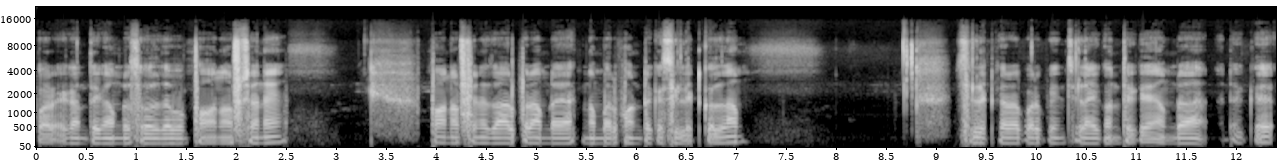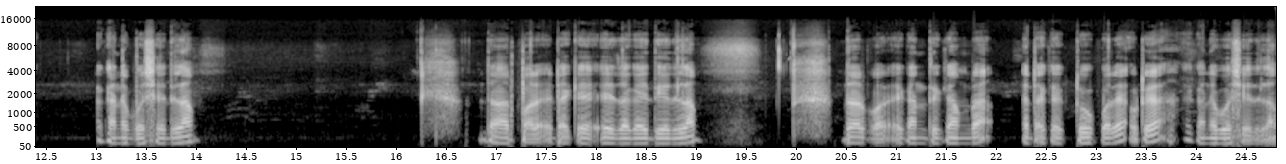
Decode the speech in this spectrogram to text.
পর এখান থেকে আমরা চলে যাব ফোন অপশানে ফোন অপশানে যাওয়ার পর আমরা এক নম্বর ফোনটাকে সিলেক্ট করলাম। সিলেক্ট করার পর পেন্সিল আইকন থেকে আমরা এটাকে এখানে বসিয়ে দিলাম। দেওয়ার পর এটাকে এই জায়গায় দিয়ে দিলাম। দেওয়ার পর এখান থেকে আমরা এটাকে একটু উপরে উঠে এখানে বসিয়ে দিলাম।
